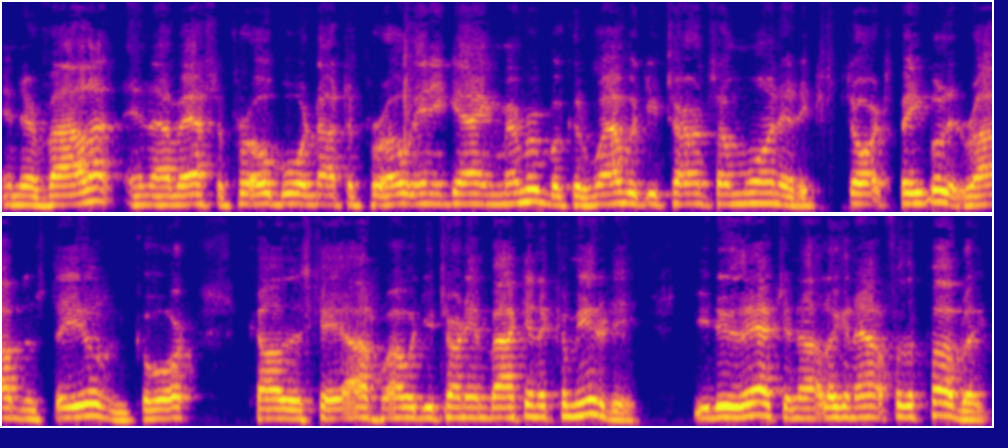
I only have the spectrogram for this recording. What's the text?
And they're violent. And I've asked the parole board not to parole any gang member because why would you turn someone that extorts people, that robs and steals and core causes chaos? Why would you turn him back in the community? You do that, you're not looking out for the public.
